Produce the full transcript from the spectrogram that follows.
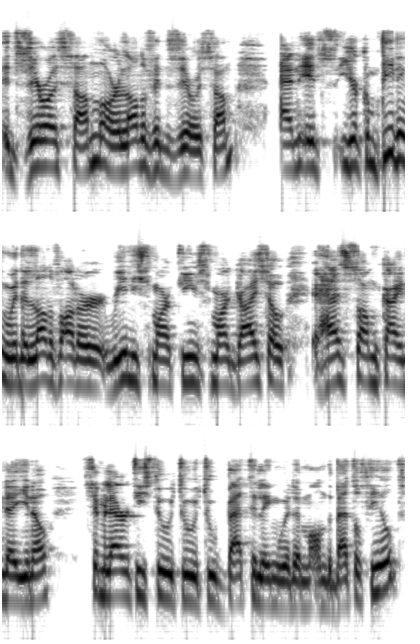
it's zero sum or a lot of it's zero sum. And it's you're competing with a lot of other really smart teams smart guys so it has some kind of you know similarities to to to battling with them on the battlefield.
